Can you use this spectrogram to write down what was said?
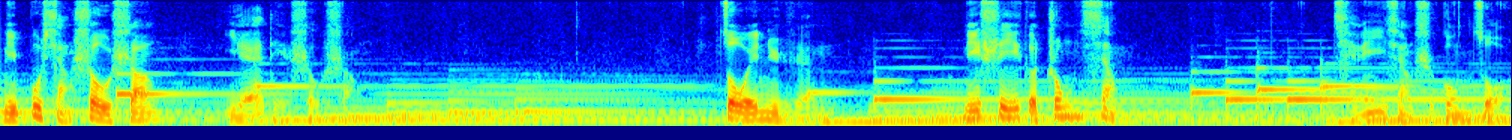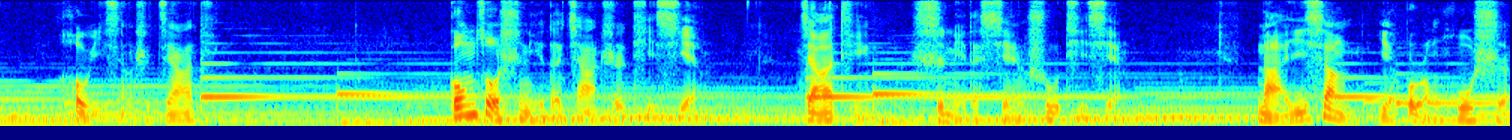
你不想受伤也得受伤。作为女人，你是一个中项，前一项是工作，后一项是家庭。工作是你的价值体现，家庭。是你的贤淑体现，哪一项也不容忽视，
